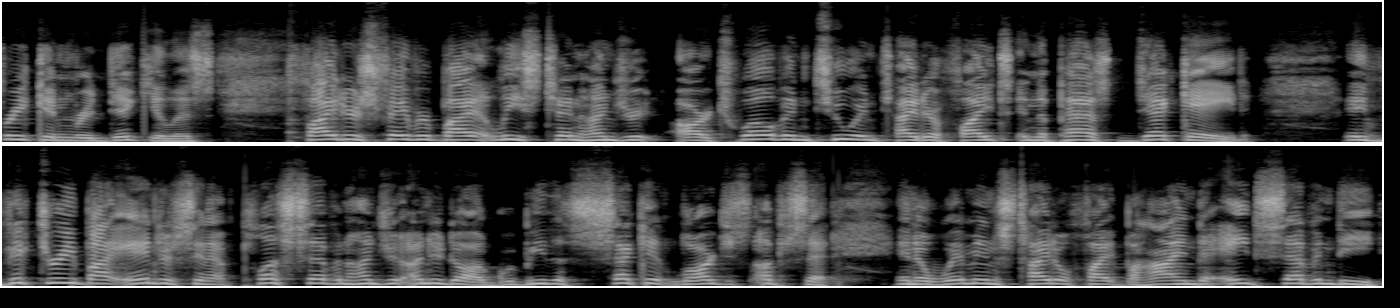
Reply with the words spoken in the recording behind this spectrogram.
freaking ridiculous. Fighters favored by at least 1000 are 12 and 2 in tighter fights in the past decade. A victory by Anderson at plus 700 underdog would be the second largest upset in a women's title fight behind the 870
